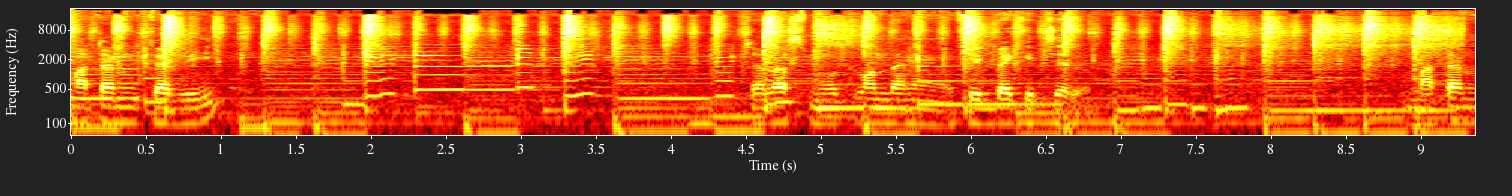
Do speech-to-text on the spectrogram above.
మటన్ కర్రీ. చాలా స్మూత్గా ఉందని ఫీడ్బ్యాక్ ఇచ్చారు. మటన్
